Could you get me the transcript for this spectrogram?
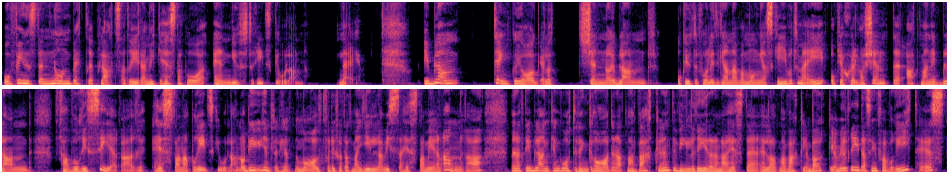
Och finns det någon bättre plats att rida mycket hästar på än just ridskolan? Nej. Ibland tänker jag, eller känner ibland och utifrån lite grann vad många skriver till mig och jag själv har känt det, att man ibland favoriserar hästarna på ridskolan. Och det är ju egentligen helt normalt, för det är klart att man gillar vissa hästar mer än andra. Men att det ibland kan gå till den graden att man verkligen inte vill rida den där hästen eller att man verkligen, verkligen vill rida sin favorithäst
